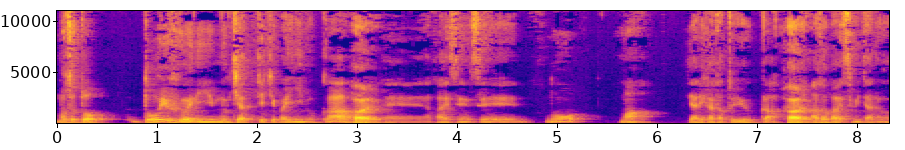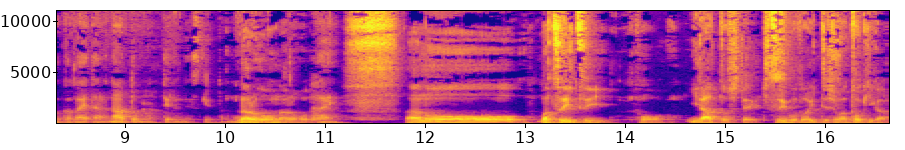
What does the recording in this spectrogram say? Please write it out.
まあちょっと、どういうふうに向き合っていけばいいのか、はい。えー中井先生の、まあ、やり方というか、はい、アドバイスみたいなのが伺えたらなと思ってるんですけれども。なるほど、なるほど。はい。あのー、まあ、ついつい、こう、イラッとしてきついことを言ってしまう時が、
